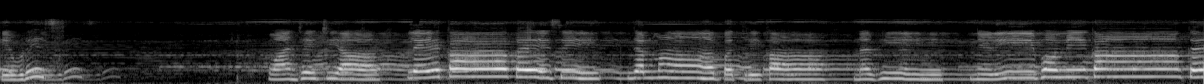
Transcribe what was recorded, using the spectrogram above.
एवढेच. वांझेची लेका कैसी जन्मा पत्रिका नभी निळी भूमिका के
